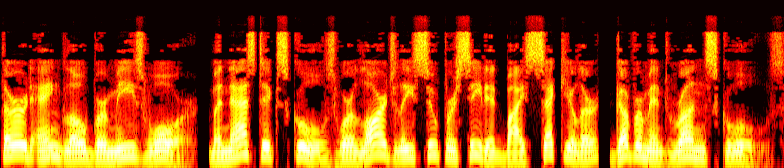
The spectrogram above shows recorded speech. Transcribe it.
Third Anglo-Burmese War, monastic schools were largely superseded by secular, government-run schools.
